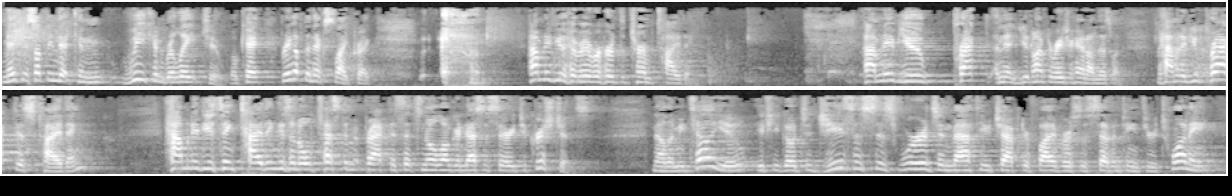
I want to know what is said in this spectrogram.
make it something that can, we can relate to, okay? Bring up the next slide, Craig. How many of you have ever heard the term tithing? How many of you practice, and you don't have to raise your hand on this one, how many of you practice tithing? How many of you think tithing is an Old Testament practice that's no longer necessary to Christians? Now let me tell you, if you go to Jesus' words in Matthew chapter 5 verses 17 through 20,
